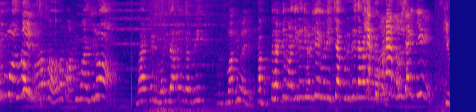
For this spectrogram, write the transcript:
તું મોંતો મારો માફી માંગી લો. મારે ફેર મરી જાઉં કરતી. માફી માજી આ ભક્ત હેડજે માજી લેજે હેડજે મને ઈચ્છા પૂરી થઈ જાય. કુકડા ભૂલ થઈ ગઈ. માફી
